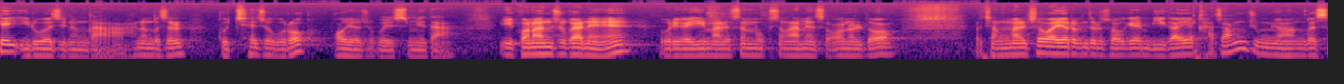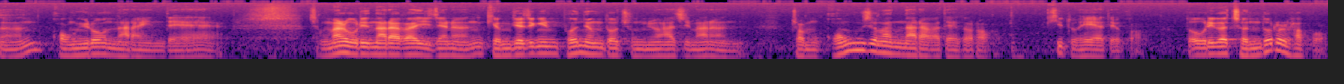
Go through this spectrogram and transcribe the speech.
어떻게 이루어지는가 하는 것을 구체적으로 보여주고 있습니다. 이 고난 주간에 우리가 이 말씀 묵상하면서 오늘도 정말 저와 여러분들 속에 미가의 가장 중요한 것은 공의로운 나라인데 정말 우리나라가 이제는 경제적인 번영도 중요하지만은 좀 공정한 나라가 되도록 기도해야 되고 또 우리가 전도를 하고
